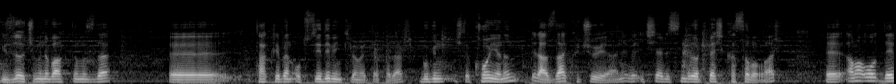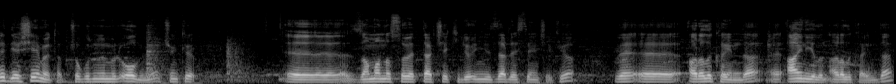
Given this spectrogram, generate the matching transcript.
yüz ölçümüne baktığımızda e, takriben 37 bin kilometre kadar. Bugün işte Konya'nın biraz daha küçüğü yani ve içerisinde 4-5 kasaba var. E, ama o devlet yaşayamıyor tabii. Çok uzun ömürlü olmuyor. Çünkü e, zamanla Sovyetler çekiliyor, İngilizler desteğini çekiyor. Ve e, Aralık ayında, e, aynı yılın Aralık ayında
